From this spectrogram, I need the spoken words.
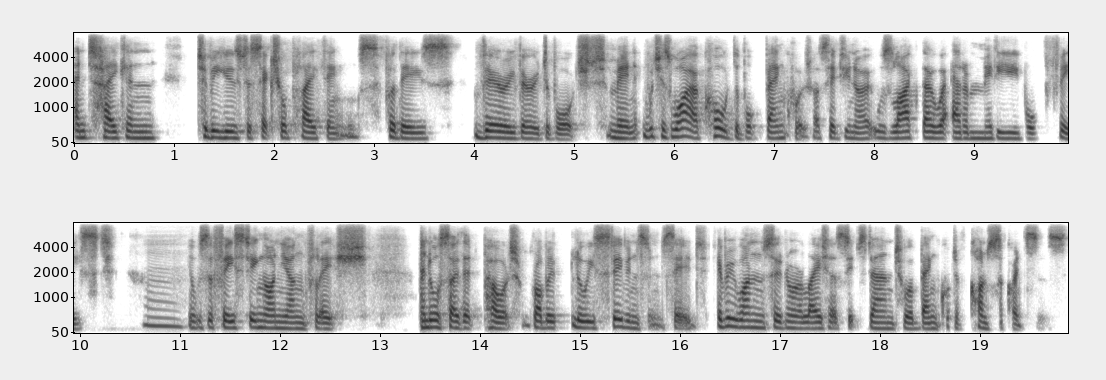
and taken to be used as sexual playthings for these very, very debauched men, which is why I called the book Banquet. I said, you know, it was like they were at a medieval feast. Mm. It was a feasting on young flesh. And also that poet Robert Louis Stevenson said, everyone sooner or later sits down to a banquet of consequences.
